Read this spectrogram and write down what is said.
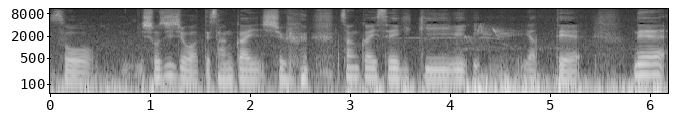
そう。諸事情あって3回収3 回声劇やってで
